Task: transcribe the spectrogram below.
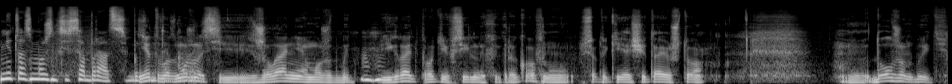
нет возможности собраться. Нет возможности, говорить. желания, может быть, угу. играть против сильных игроков. Но все-таки я считаю, что э, должен быть,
